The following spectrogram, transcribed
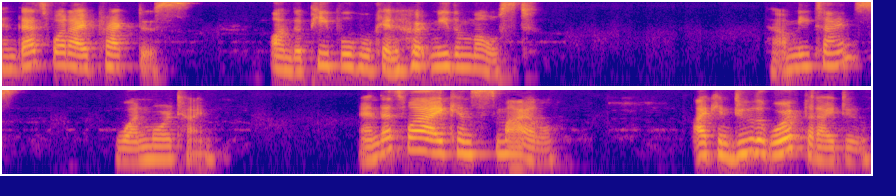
And that's what I practice on the people who can hurt me the most. How many times? One more time. And that's why I can smile. I can do the work that I do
